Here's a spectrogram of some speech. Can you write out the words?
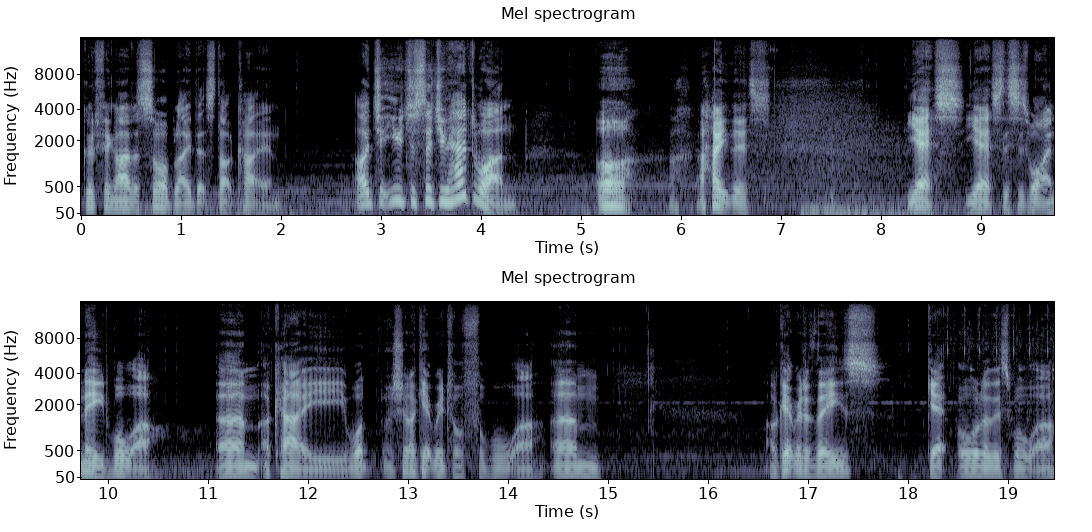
Good thing I have a saw blade. Let's start cutting. Oh, you just said you had one. Oh, I hate this. Yes, yes, this is what I need. Water. Um, okay, what should I get rid of for water? Um, I'll get rid of these. Get all of this water.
